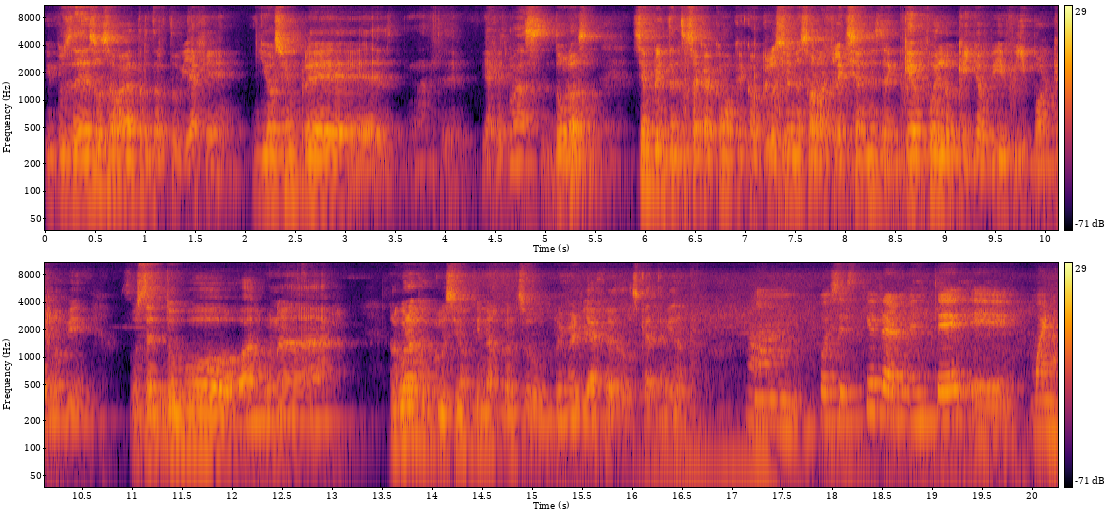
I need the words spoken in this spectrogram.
y pues de eso se va a tratar tu viaje. Yo siempre, ante viajes más duros, siempre intento sacar como que conclusiones o reflexiones de qué fue lo que yo vi y por qué lo vi. ¿Usted tuvo alguna, alguna conclusión final con su primer viaje de los que ha tenido? Am, pues es que realmente, eh, bueno,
